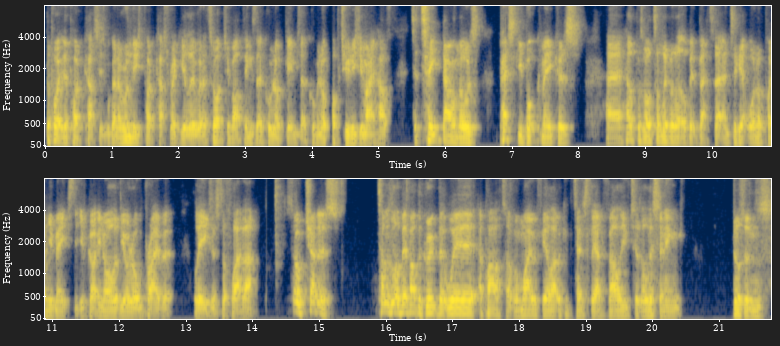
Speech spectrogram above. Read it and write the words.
the point of the podcast is we're going to run these podcasts regularly. We're going to talk to you about things that are coming up, games that are coming up, opportunities you might have to take down those pesky bookmakers. Uh, help us all to live a little bit better and to get one up on your mates that you've got in all of your own private leagues and stuff like that. So, Chadders, tell us a little bit about the group that we're a part of and why we feel like we can potentially add value to the listening dozens,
